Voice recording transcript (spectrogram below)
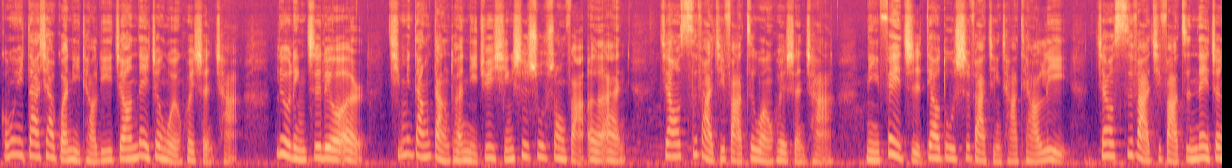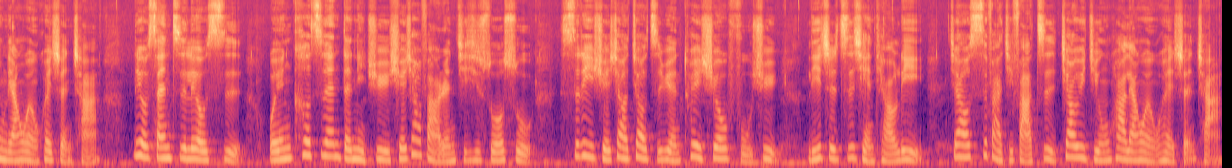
公寓大厦管理条例交内政委员会审查。六零至六二，亲民党党团拟具刑事诉讼法二案。交司法及法制委员会审查，拟废止调度司法警察条例，交司法及法制内政两委员会审查。六三至六四，委员柯志恩等你去学校法人及其所属私立学校教职员退休抚恤离职之前条例，交司法及法制教育及文化两委员会审查。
